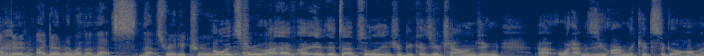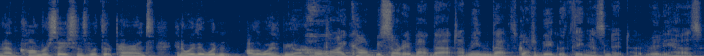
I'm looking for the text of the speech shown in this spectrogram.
I, don't, I don't know whether that's, that's really true. Oh, it's true. Um, I, I, it's absolutely true because you're challenging. Uh, what happens is you arm the kids to go home and have conversations with their parents in a way they wouldn't otherwise be armed. Oh, I can't be sorry about that. I mean, that's got to be a good thing, hasn't it? It really has.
